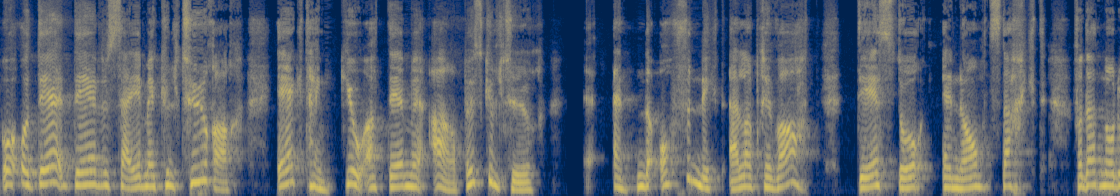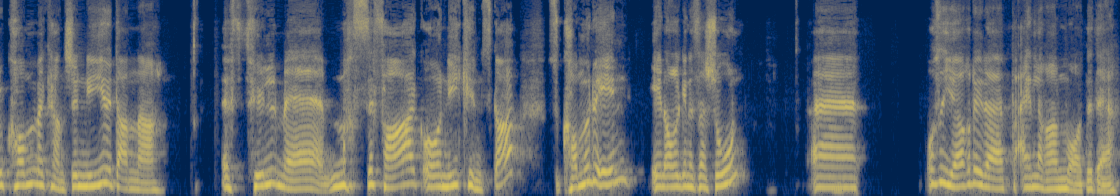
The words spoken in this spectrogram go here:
og, og det, det du sier med kulturer Jeg tenker jo at det med arbeidskultur, enten det er offentlig eller privat, det står enormt sterkt. For når du kommer kanskje nyutdanna, full med masse fag og ny kunnskap, så kommer du inn i en organisasjon, eh, og så gjør du det på en eller annen måte der.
